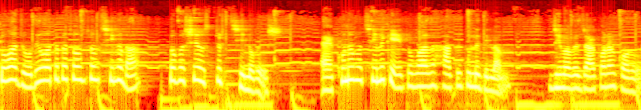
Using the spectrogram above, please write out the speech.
তোমার যদিও অতটা চঞ্চল ছিল না তবে সে স্ট্রিট ছিল বেশ। এখন আমার ছেলেকে তোমার হাতে তুলে দিলাম। যেভাবে যা করার করো।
